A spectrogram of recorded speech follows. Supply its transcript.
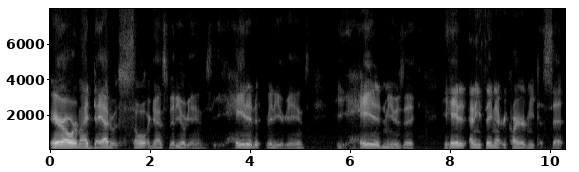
era where my dad was so against video games. He hated video games. He hated music. He hated anything that required me to sit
